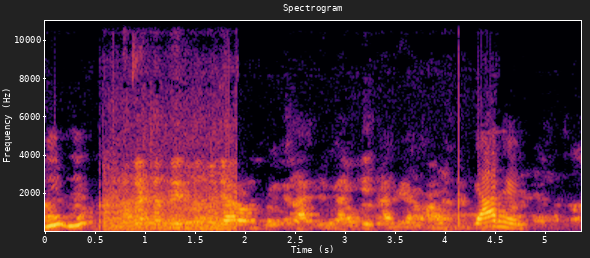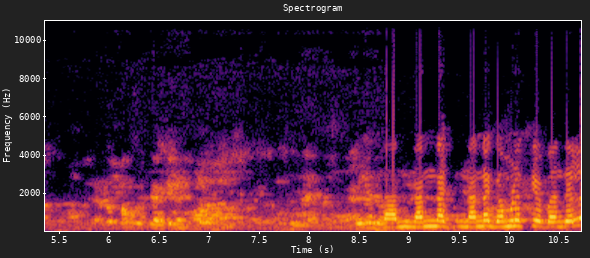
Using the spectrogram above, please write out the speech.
ಹ್ಮ್ ಹ್ಮ್. ಯಾರು ಹೇಳ್ತಾರೆ? ಎರಡು ಪಕ್ಷದ ಚರ್ಚೆ ನಡೀತದೆ. ನನ್ ನನ್ನ ನನ್ನ ಗಮನಕ್ಕೆ ಬಂದಿಲ್ಲ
